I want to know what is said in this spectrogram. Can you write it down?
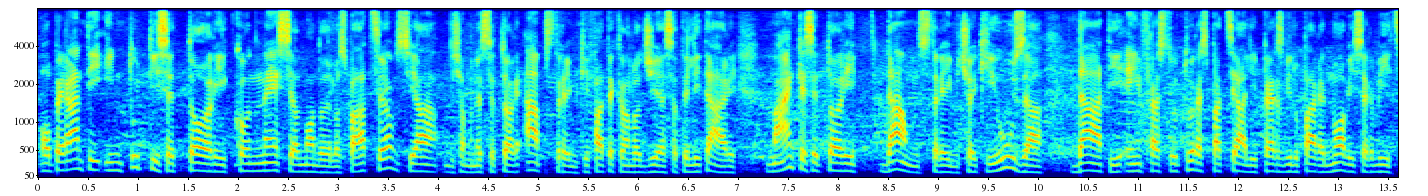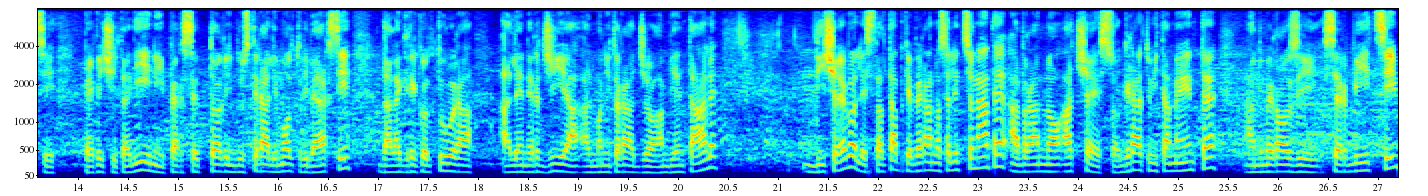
operanti in tutti i settori connessi al mondo dello spazio, sia diciamo, nel settore upstream, chi fa tecnologie satellitari, ma anche settori downstream, cioè chi usa dati e infrastrutture spaziali per sviluppare nuovi servizi per i cittadini, per settori industriali molto diversi, dall'agricoltura all'energia al monitoraggio ambientale. Dicevo, le start-up che verranno selezionate avranno accesso gratuitamente a numerosi servizi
